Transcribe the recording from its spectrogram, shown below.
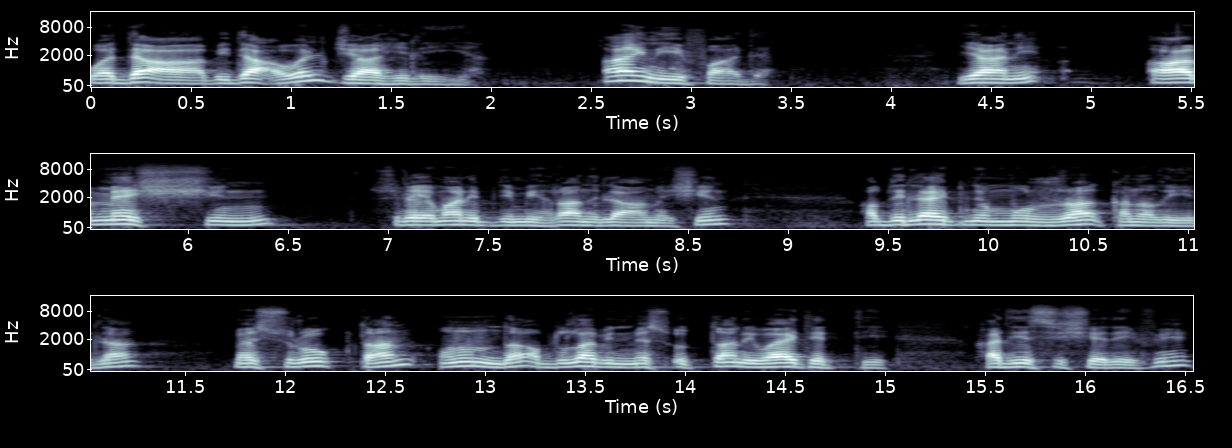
ve da'a bi da'vel cahiliye. Aynı ifade. Yani Ameş'in, Süleyman İbni Mihran ile Ameş'in, Abdullah İbni Murra kanalıyla Mesruk'tan, onun da Abdullah bin Mesud'dan rivayet ettiği hadisi şerifi,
